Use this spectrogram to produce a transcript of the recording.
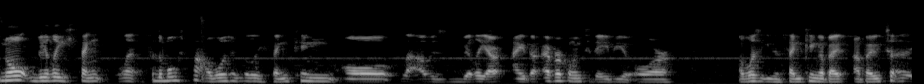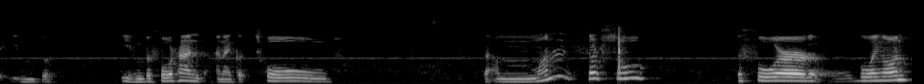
Not really think like for the most part, I wasn't really thinking or that I was really either ever going to debut or I wasn't even thinking about about it even even beforehand. And I got told that a month or so before going on.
